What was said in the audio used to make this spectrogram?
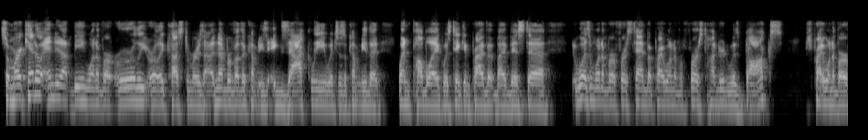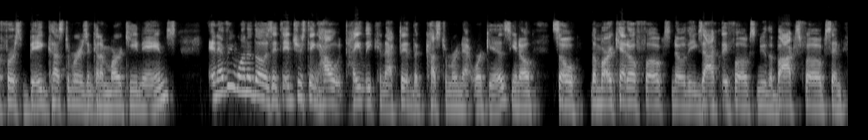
So Marketo ended up being one of our early, early customers. A number of other companies, Xactly, which is a company that went public, was taken private by Vista. It wasn't one of our first 10, but probably one of our first 100 was Box was probably one of our first big customers and kind of marquee names. And every one of those, it's interesting how tightly connected the customer network is. You know, so the Marketo folks know the Xactly folks, knew the Box folks, and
